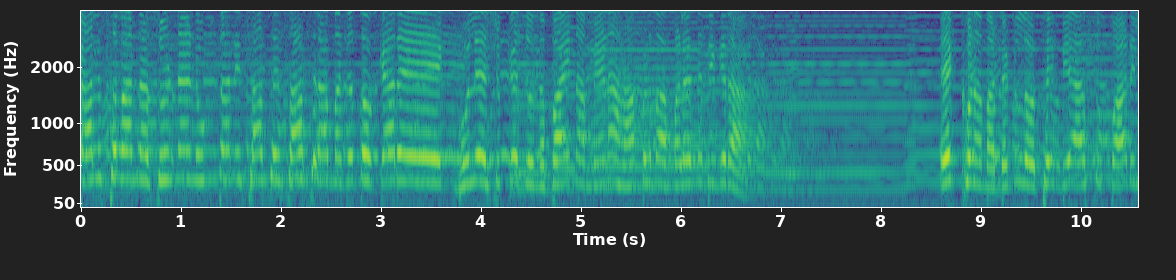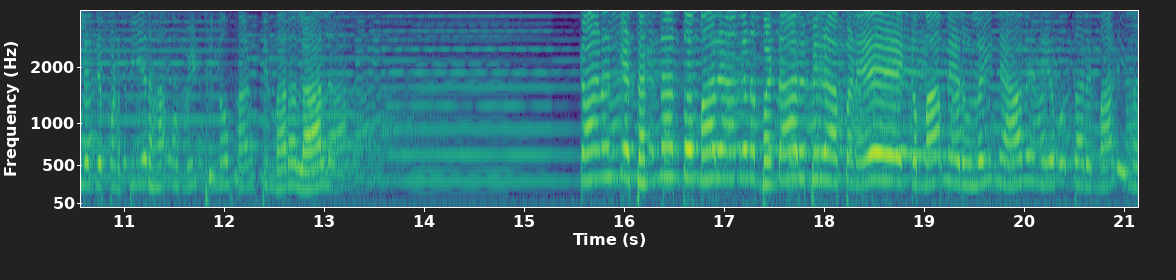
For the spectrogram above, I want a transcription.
કાલ સવારના સૂર્યનારાયણ ઉગતાની સાથે સાસરામાં જતો ક્યારેક ભૂલે શુકે જો નભાઈના મેણા સાંભળવા મળે ને દીકરા. એક ખૂણામાં ઢગલો થઈ બે આંસુ પાડી લેજે, પણ પિયર હામાં મીઠી નો માનતી મારા લાલ. કારણ કે ધનના તો મારે આંગણ ભંડાર ભીરા પણ એક મામેરું લઈને આવે ને એવો તારે માડીનો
